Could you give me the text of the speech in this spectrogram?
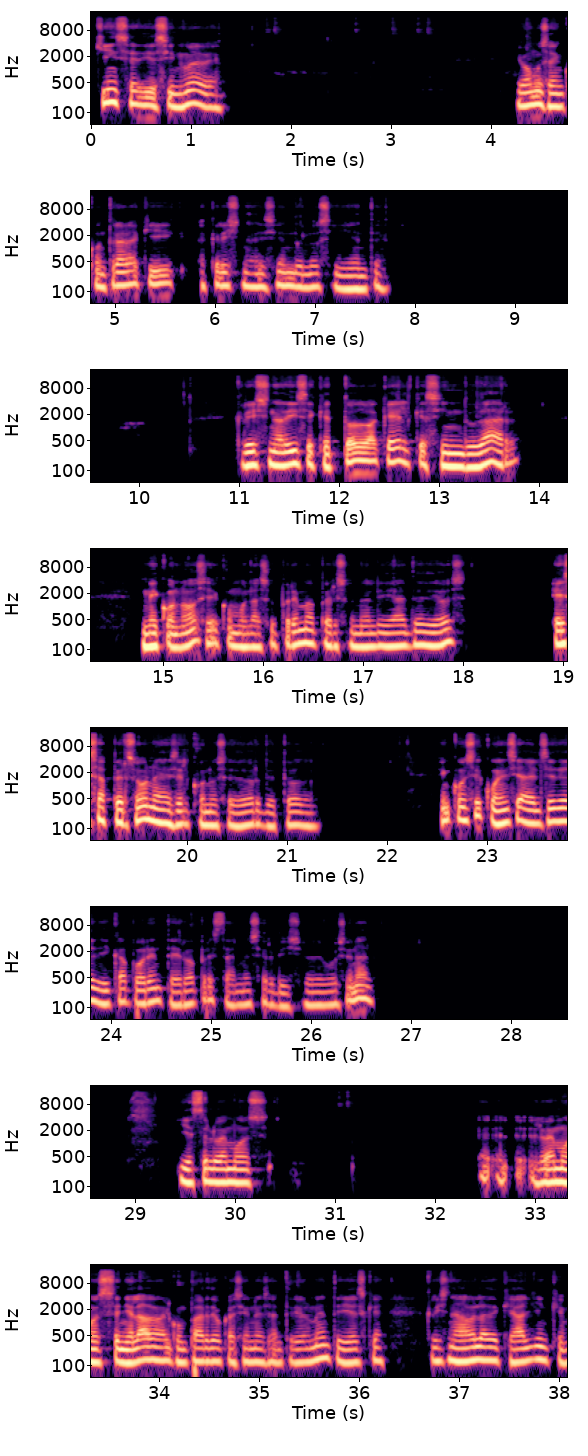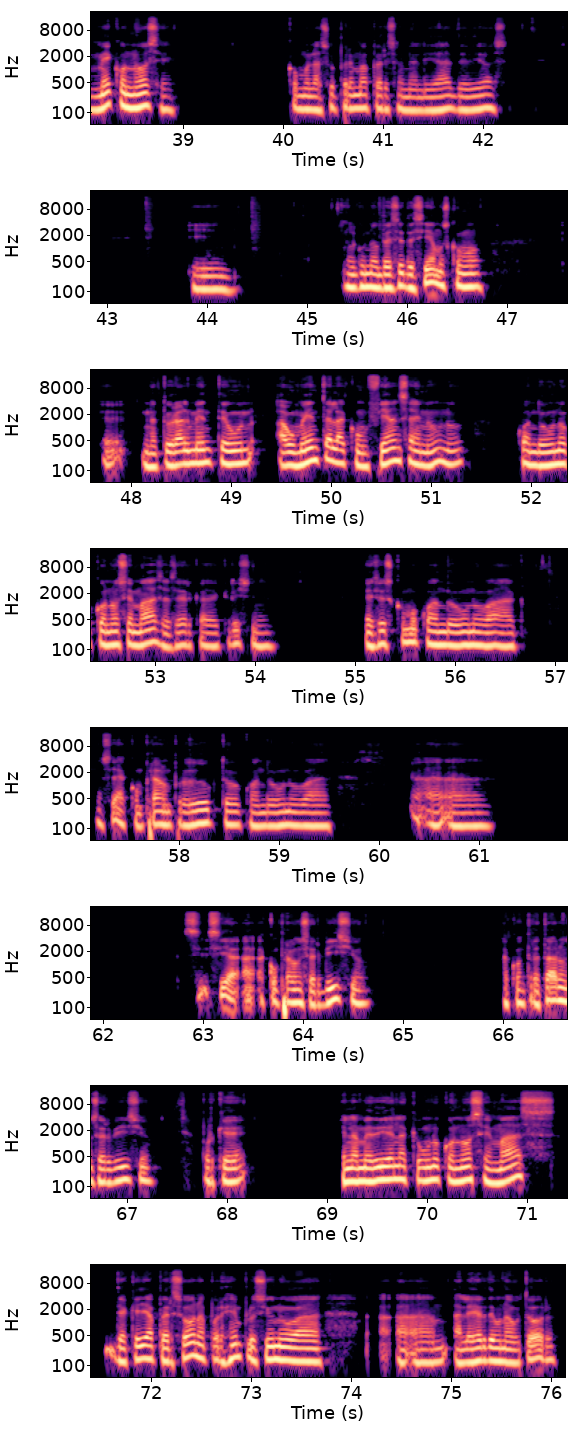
15, 19. Y vamos a encontrar aquí a Krishna diciendo lo siguiente. Krishna dice que todo aquel que sin dudar me conoce como la suprema personalidad de Dios, esa persona es el conocedor de todo. En consecuencia, Él se dedica por entero a prestarme servicio devocional. Y esto lo hemos, eh, lo hemos señalado en algún par de ocasiones anteriormente, y es que Krishna habla de que alguien que me conoce como la suprema personalidad de Dios. Y algunas veces decíamos como eh, naturalmente un, aumenta la confianza en uno cuando uno conoce más acerca de Krishna. Eso es como cuando uno va, no sé, a comprar un producto, cuando uno va a, a comprar un servicio, a contratar un servicio, porque en la medida en la que uno conoce más de aquella persona, por ejemplo, si uno va a, leer de un autor,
